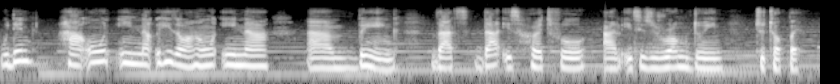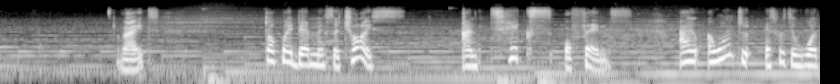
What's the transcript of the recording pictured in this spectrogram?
within her own inner, his or her own inner um, being that that is hurtful and it is wrongdoing to Tokwe. Right? Tokwe then makes a choice and takes offense. I, I want to express the word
